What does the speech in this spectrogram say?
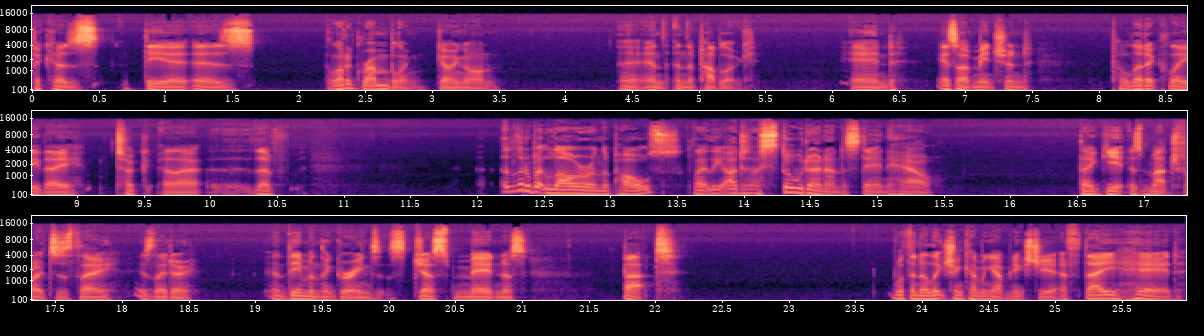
because there is a lot of grumbling going on in, in the public. And as I've mentioned, politically they took uh, the a little bit lower on the polls lately. I, just, I still don't understand how they get as much votes as they as they do, and them and the Greens, it's just madness. But with an election coming up next year, if they had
